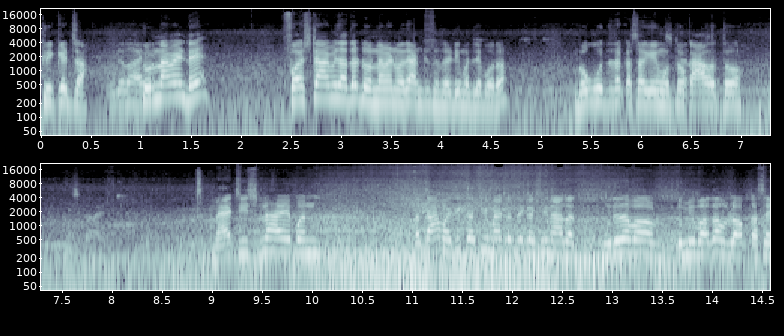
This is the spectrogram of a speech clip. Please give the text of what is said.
क्रिकेटचा टुर्नामेंट आहे. फर्स्ट टाइम आम्ही जातो टुर्नामेंटमध्ये आमच्या सोसायटीमधले पोरं. बघू उद्याचा कसा गेम होतो काय होतो. मॅच इस्टला आहे पण आता काय माहिती कशी मॅच होते कशी नाही जात. उद्याचा तुम्ही बघा ब्लॉग कसा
